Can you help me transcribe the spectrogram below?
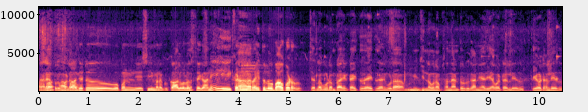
ఆ మండలం. ప్రాజెక్టు ఓపెన్ చేసి మనకు కాలువలు వస్తే గానీ ఇక్కడ ఉన్న రైతులు బాగుపడరు. చెర్లగూడెం ప్రాజెక్ట్ అవుతుంది అవుతుంది అని కూడా మీ చిన్న ఉన్నప్పుడు అంటారు కానీ అది అవ్వటం లేదు తేవటం లేదు.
